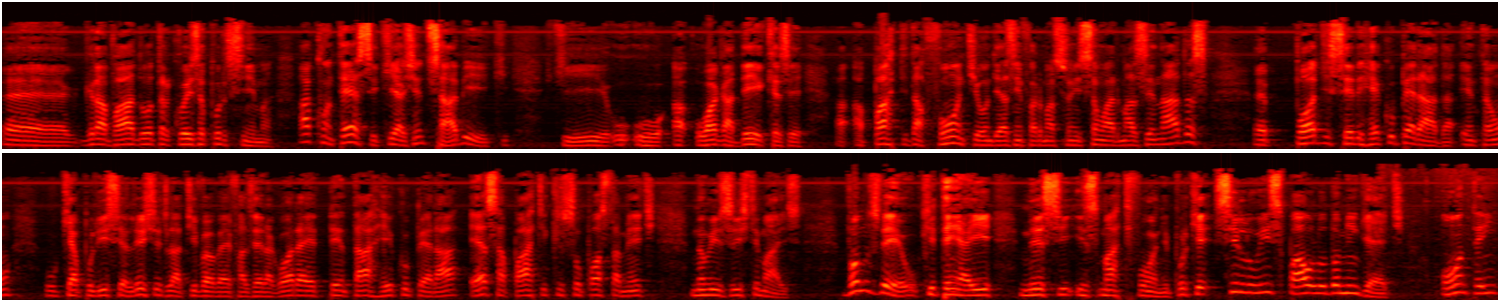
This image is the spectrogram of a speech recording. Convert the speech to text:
é, gravado outra coisa por cima. Acontece que a gente sabe que, que o, o, a, o HD, quer dizer, a, a, parte da fonte onde as informações são armazenadas, é, pode ser recuperada. Então, o que a Polícia Legislativa vai fazer agora é tentar recuperar essa parte que supostamente não existe mais. Vamos ver o que tem aí nesse smartphone, porque se Luiz Paulo Dominguete Ontem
